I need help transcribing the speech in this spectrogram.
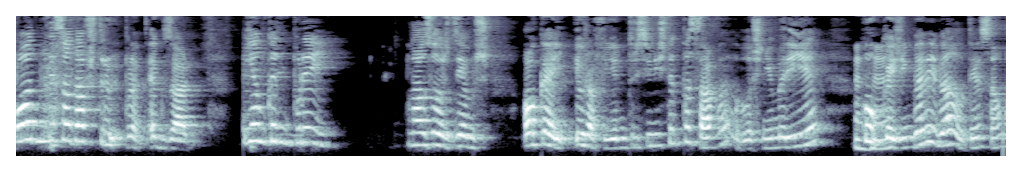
Pode, mas é só de avestruz. Pronto, a gozar. E é um bocadinho por aí. Nós hoje dizemos Ok, eu já fui a nutricionista que passava a bolachinha Maria uhum. com o queijinho Babybel, atenção.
